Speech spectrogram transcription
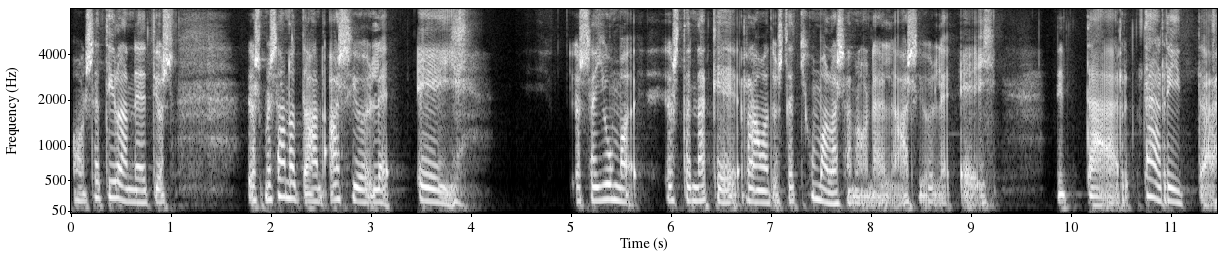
on se tilanne, että jos, jos me sanotaan asioille ei, jossa Juma, josta näkee raamatusta, että Jumala sanoo näille asioille ei, niin tämä, tämä riittää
